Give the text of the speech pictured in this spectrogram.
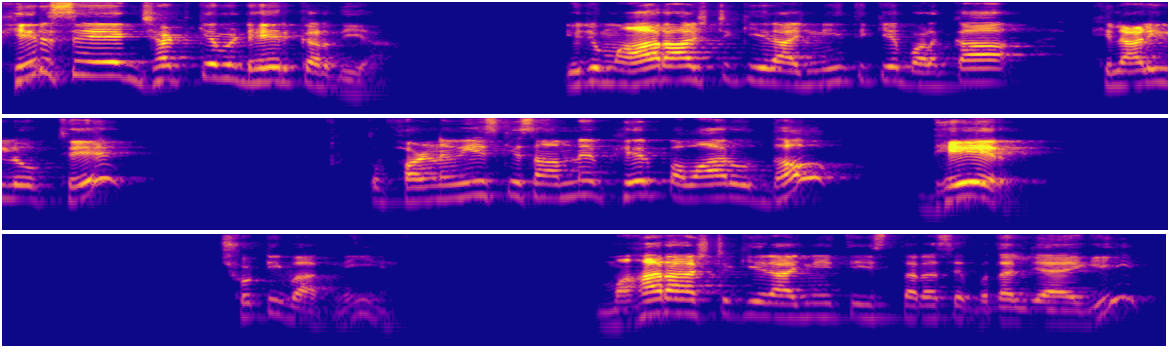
फिर से एक झटके में ढेर कर दिया। ये जो महाराष्ट्र की राजनीति के बड़का खिलाड़ी लोग थे तो फडणवीस के सामने फिर पवार, उद्धव, ढेर। छोटी बात नहीं है। महाराष्ट्र की राजनीति इस तरह से बदल जाएगी।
